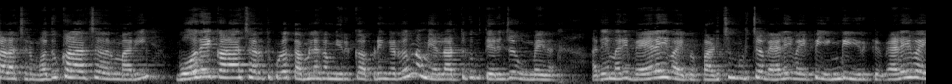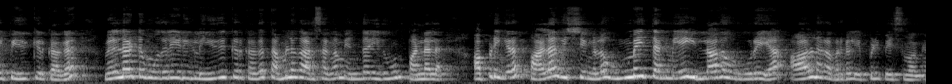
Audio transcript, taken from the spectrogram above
கலாச்சாரம் மது கலாச்சாரம் மாதிரி போதை கலாச்சாரத்துக்குள்ள தமிழகம் இருக்கு அப்படிங்கறதும் நம்ம எல்லாத்துக்கும் தெரிஞ்ச உண்மைதான் அதே மாதிரி வேலை வாய்ப்பு படிச்சு முடிச்ச வேலை வாய்ப்பு எங்க இருக்கு? வேலை வாய்ப்பு இருக்கிறதுக்காக வெளிநாட்டு முதலீடுகள் இருக்கிறதுக்காக தமிழக அரசாங்கம் எந்த இதுவும் பண்ணல. அப்படிங்கிற பல விஷயங்களை உண்மைத்தன்மையே இல்லாத ஒரு உரைய ஆளுநர் அவர்கள் எப்படி பேசுவாங்க?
